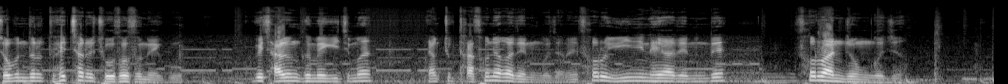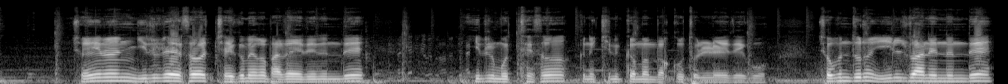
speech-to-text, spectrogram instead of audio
저분들은 또 회차를 줘서 손해고 그게 작은 금액이지만 양쪽 다 손해가 되는 거잖아요. 서로 윈윈해야 되는데 서로 안 좋은 거죠. 저희는 일을 해서 재금액을 받아야 되는데 일을 못해서 그냥 기름값만 받고 돌려야 되고 저분들은 일도 안 했는데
